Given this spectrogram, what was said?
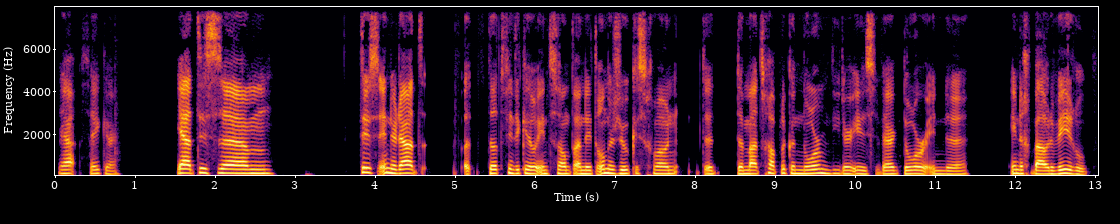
ja zeker. Ja, het is, ehm, het is inderdaad, dat vind ik heel interessant aan dit onderzoek, is gewoon de, de maatschappelijke norm die er is, werkt door in de, in de gebouwde wereld.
